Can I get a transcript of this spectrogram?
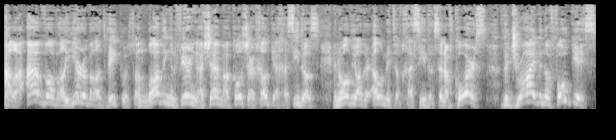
Ala avav al yirav al advekus on loving and fearing Hashem, Akol Shar Chasidos, and all the other elements of Chasidos. And of course, the drive and the focus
